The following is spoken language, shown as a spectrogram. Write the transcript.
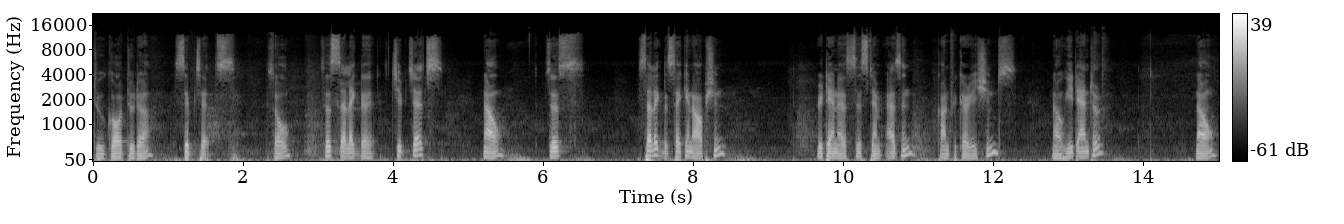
to go to the chipsets so just select the chipsets now just select the second option. Written as system agent configurations. Now hit enter. Now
